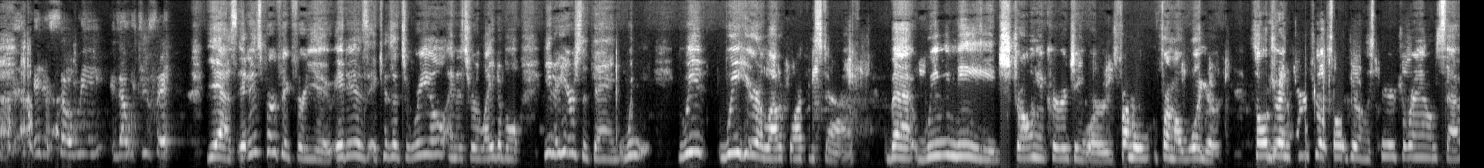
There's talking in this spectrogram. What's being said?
it is so me. Is that what you said? Yes, it is perfect for you. It is because it's real and it's relatable. You know, here's the thing: we we we hear a lot of fluffy stuff, but we need strong, encouraging words from a from a warrior soldier in the natural, soldier in the spiritual realm. So,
